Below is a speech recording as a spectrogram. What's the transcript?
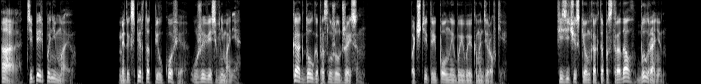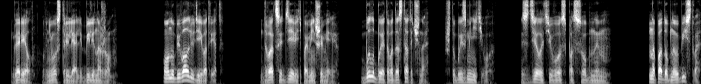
А, теперь понимаю. Медэксперт отпил кофе, уже весь внимание. Как долго прослужил Джейсон? Почти три полные боевые командировки. Физически он как-то пострадал, был ранен. Горел, в него стреляли, били ножом. Он убивал людей в ответ? 29, по меньшей мере. Было бы этого достаточно, чтобы изменить его. Сделать его способным на подобное убийство?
